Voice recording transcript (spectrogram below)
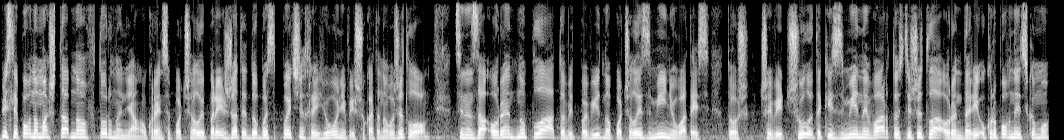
Після повномасштабного вторгнення українці почали переїжджати до безпечних регіонів і шукати нове житло. Ціни за орендну плату відповідно почали змінюватись. Тож чи відчули такі зміни вартості житла орендарі у Кропивницькому?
